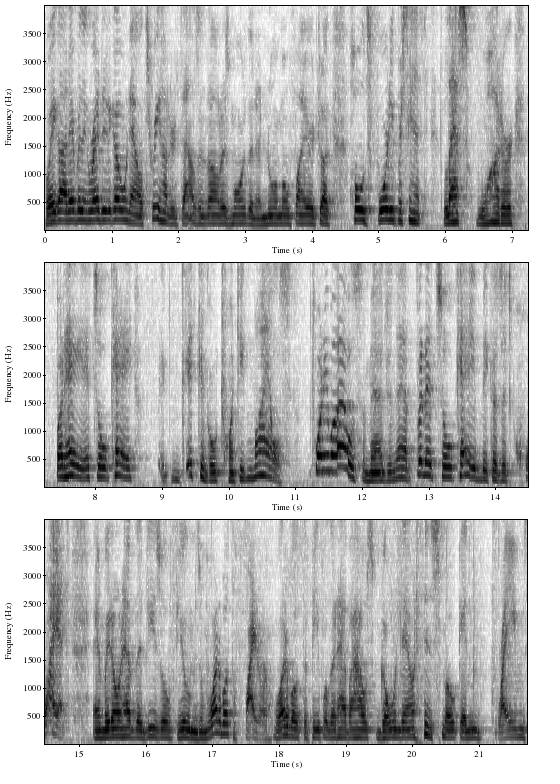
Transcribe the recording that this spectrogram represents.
We got everything ready to go now. $300,000 more than a normal fire truck. Holds 40% less water. But hey, it's okay. It, it can go 20 miles. 20 miles, imagine that. But it's okay because it's quiet and we don't have the diesel fumes. And what about the fire? What about the people that have a house going down in smoke and flames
